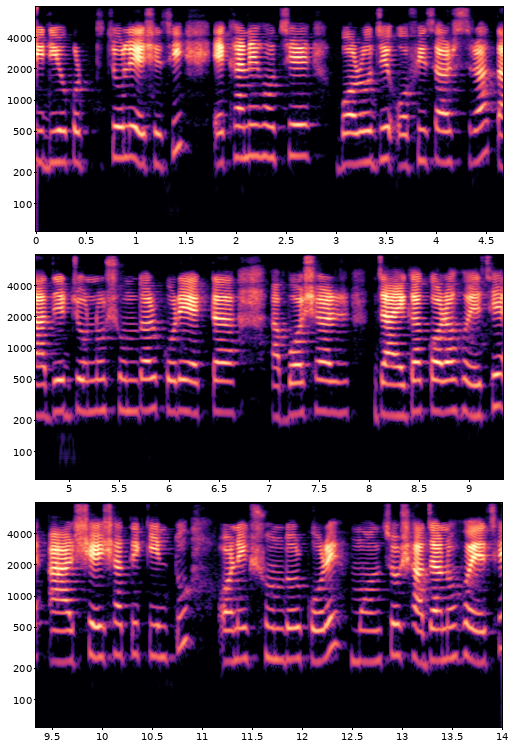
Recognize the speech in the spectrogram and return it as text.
ভিডিও করতে চলে এসেছি। এখানে হচ্ছে বড় যে অফিসার্সরা তাদের জন্য সুন্দর করে একটা বসার জায়গা করা হয়েছে। আর সেই সাথে কিন্তু অনেক সুন্দর করে মঞ্চ সাজানো হয়েছে।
